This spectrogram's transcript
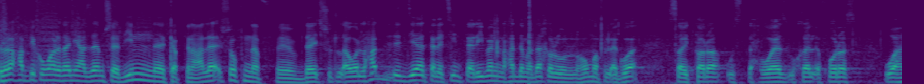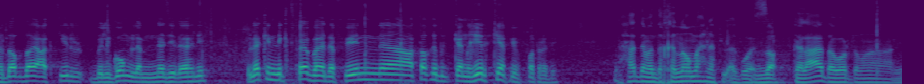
بنرحب بيكم مرة ثانية أعزائي المشاهدين. كابتن علاء شفنا في بداية الشوط الأول لحد الدقيقة 30 تقريبا لحد ما دخلوا اللي هم في الأجواء سيطرة واستحواذ وخلق فرص وأهداف ضايعة كتير بالجملة من النادي الأهلي. ولكن الاكتفاء بهدفين أعتقد كان غير كافي في الفترة دي. لحد ما دخلناهم إحنا في الأجواء. بالظبط. كالعادة برضه ما يعني.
